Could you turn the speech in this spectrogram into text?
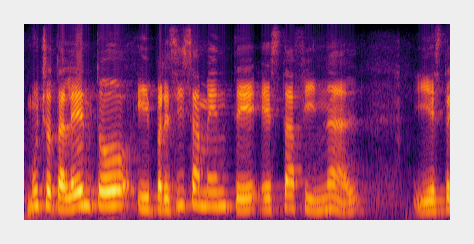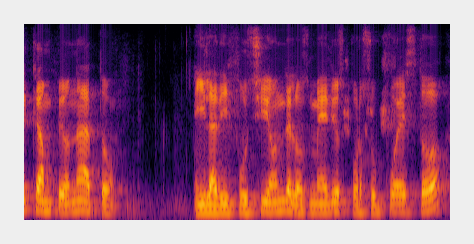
Mucho talento y precisamente esta final y este campeonato y la difusión de los medios, por supuesto,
